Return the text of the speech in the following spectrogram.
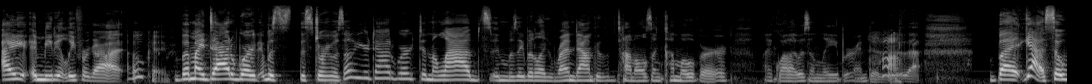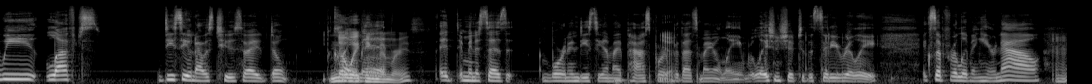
I immediately forgot. okay But my dad worked. It was the story was, oh, your dad worked in the labs and was able to like run down through the tunnels and come over like while I was in labor and da da. da. But yeah, so we left DC when I was two, so I don't. no waking it. memories It, I mean, it says born in DC on my passport, Yeah. but that's my only relationship to the city really, except for living here now. Mm-hmm.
